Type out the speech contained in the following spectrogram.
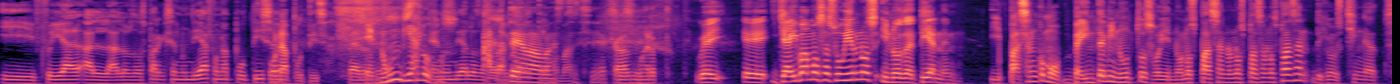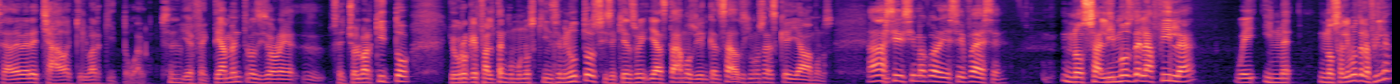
Y fui a, a- a los dos parques en un día. Fue una putiza. Una putiza. Pero- en un día los en dos. un día los dos A la parques. Te mamaste, mamaste. sí, acabas Sí, sí. muerto. Güey, eh, ya íbamos a subirnos y nos detienen. Y pasan como 20 minutos. Oye, no nos pasan, no nos pasan, no nos pasan. Dijimos, chinga, se ha de haber echado aquí el barquito o algo. Sí. Y efectivamente nos dijeron, eh, se echó el barquito. Yo creo que faltan como unos 15 minutos. Si se quieren subir, ya estábamos bien cansados. Dijimos, ¿sabes qué? Ya vámonos. Ah, sí, sí me acuerdo. y Sí fue ese. Nos salimos de la fila, güey. Nos salimos de la fila.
